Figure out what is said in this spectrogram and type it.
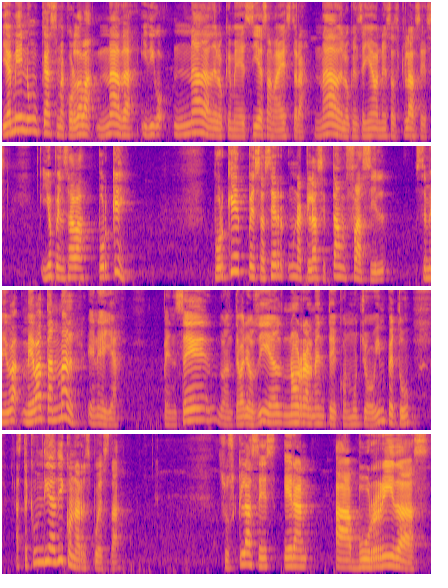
Y a mí nunca se me acordaba nada, y digo nada de lo que me decía esa maestra, nada de lo que enseñaban en esas clases. Y yo pensaba, ¿por qué? ¿Por qué, pese a ser una clase tan fácil, se me va tan mal en ella? Pensé durante varios días, no realmente con mucho ímpetu, hasta que un día di con la respuesta. Sus clases eran aburridas.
